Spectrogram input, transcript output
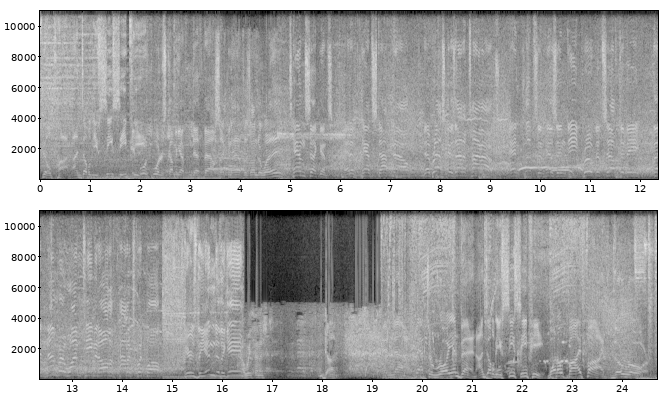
Roy Philpott on WCCP. fourth quarter's coming up from Death Valley. Second half is underway. 10 seconds, and it can't stop now. Nebraska's out of timeouts, and Clemson has indeed proved itself to be the number one team in all of college football. Here's the end of the game. Are we finished? Done. And now, back to Roy and Ben on WCCP 1055 The Roar.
